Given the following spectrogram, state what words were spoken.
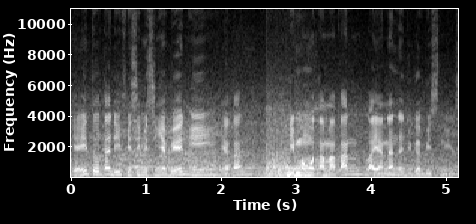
ya itu tadi visi misinya BNI ya kan di mengutamakan layanan dan juga bisnis.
